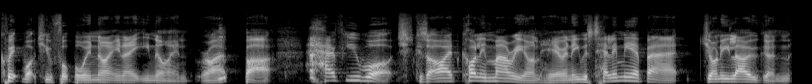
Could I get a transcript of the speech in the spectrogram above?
quit watching football in 1989, right? But have you watched? Because I had Colin Murray on here, and he was telling me about Johnny Logan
